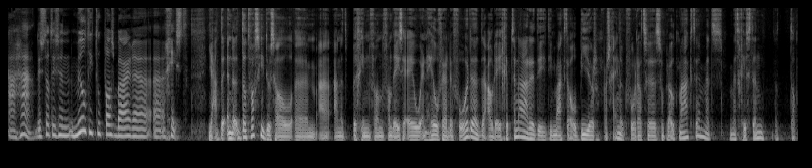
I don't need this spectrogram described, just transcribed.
Aha, dus dat is een multitoepasbare uh, gist. Ja, en dat was hij dus al um, aan het begin van, van deze eeuw en heel verder voor. De, de oude Egyptenaren die, die maakten al bier, waarschijnlijk voordat ze, ze brood maakten, met, met gisten. Dat, dat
